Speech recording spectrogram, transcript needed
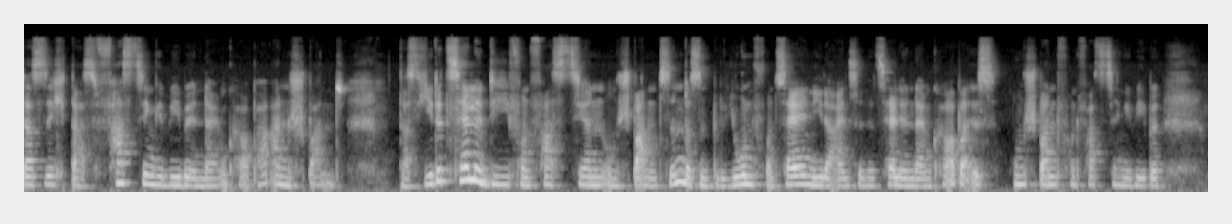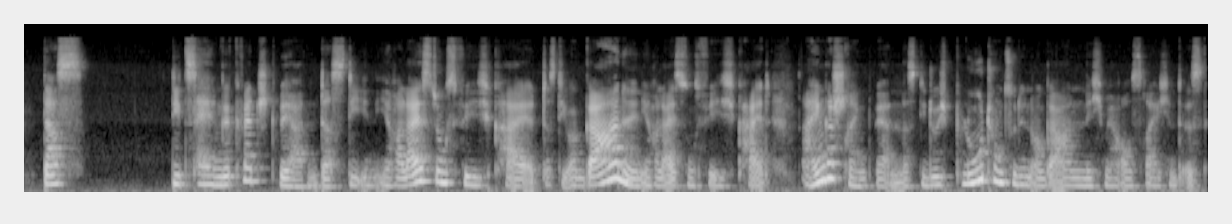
dass sich das Fasziengewebe in deinem Körper anspannt dass jede Zelle, die von Faszien umspannt sind, das sind Billionen von Zellen, jede einzelne Zelle in deinem Körper ist umspannt von Fasziengewebe, dass die Zellen gequetscht werden, dass die in ihrer Leistungsfähigkeit, dass die Organe in ihrer Leistungsfähigkeit eingeschränkt werden, dass die Durchblutung zu den Organen nicht mehr ausreichend ist,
